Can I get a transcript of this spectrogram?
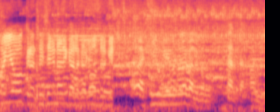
ਭਈਆ ਉਹ ਗ੍ਰੰਥੀ ਸਿੰਘ ਨਾਲ ਹੀ ਗੱਲ ਕਰ ਲਓ ਅੰਦਰ ਕੇ। ਕਰਦਾ ਹਾਂਜੀ।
